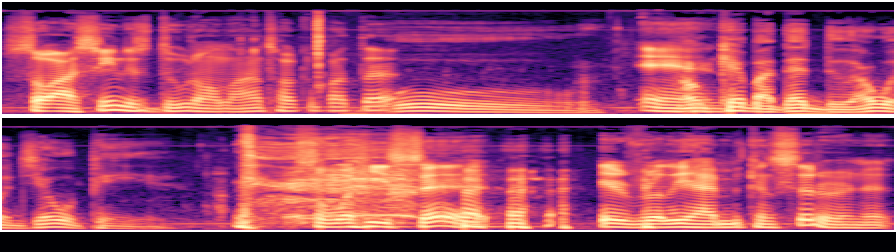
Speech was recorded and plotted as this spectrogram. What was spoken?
so I seen this dude online talk about that, Ooh, I don't care about that dude. I want your opinion. so what he said, it really had me considering it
